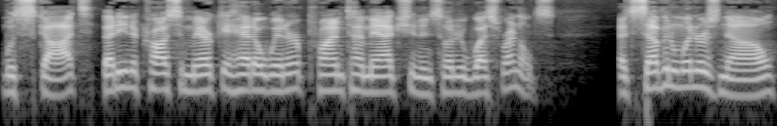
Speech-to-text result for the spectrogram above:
with Scott, Betting Across America had a winner, Primetime Action, and so did Wes Reynolds. That's seven winners now,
